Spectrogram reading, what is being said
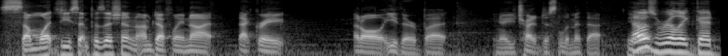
somewhat decent position. I'm definitely not that great at all either, but you know, you try to just limit that. Yeah. That was really good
